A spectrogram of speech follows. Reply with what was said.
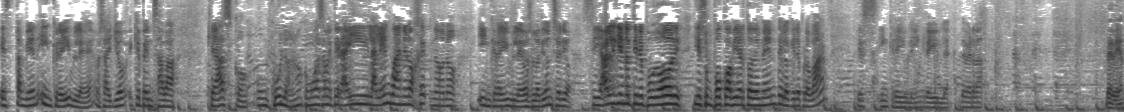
es también increíble, ¿eh? O sea, yo que pensaba, qué asco, un culo, ¿no? ¿Cómo vas a meter ahí la lengua en el oje? No, no, increíble, os lo digo en serio. Si alguien no tiene pudor y- es un poco abierto de mente y lo quiere probar, es increíble, increíble, de verdad. Bé, bé.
